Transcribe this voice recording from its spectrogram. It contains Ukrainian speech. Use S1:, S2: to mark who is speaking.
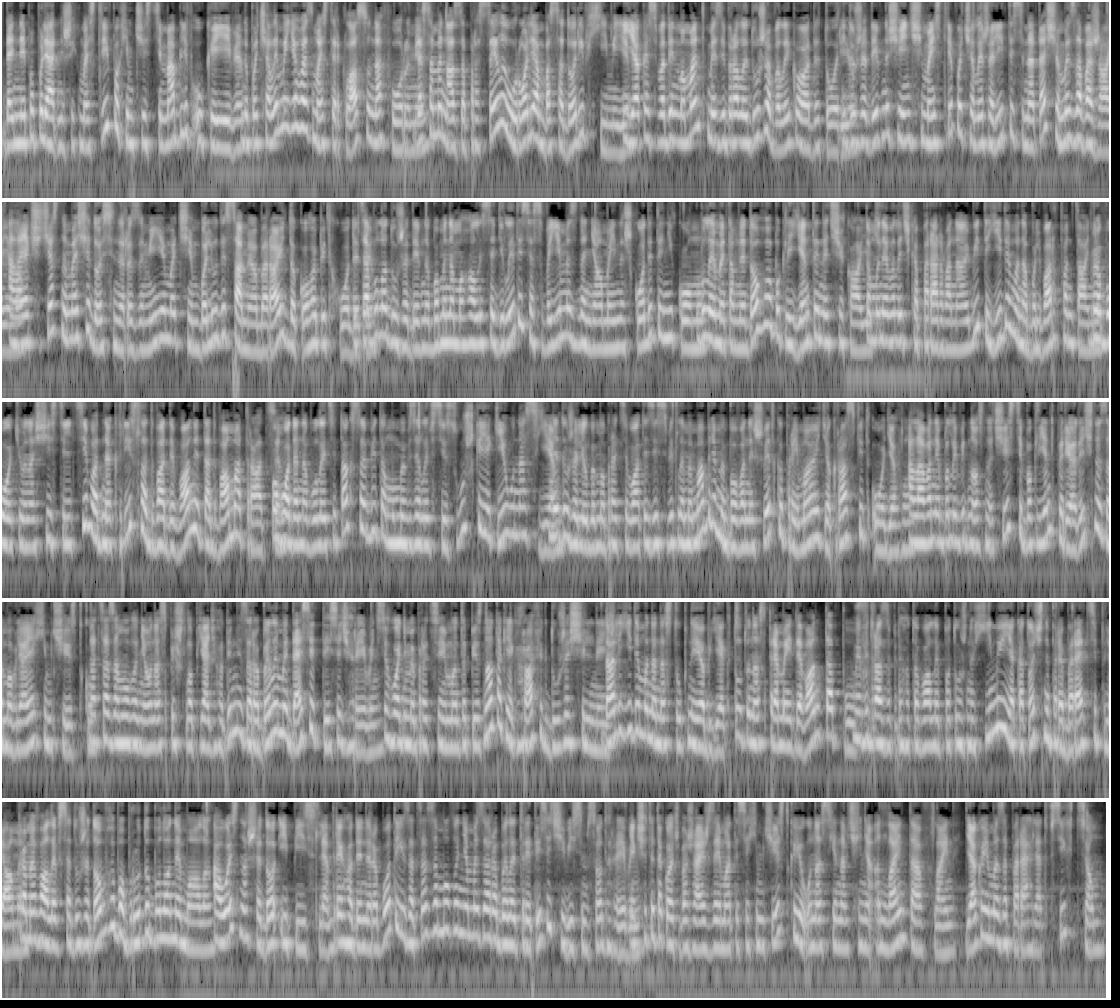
S1: День найпопулярніших майстрів по хімчистці меблів у Києві. Ну почали ми його з майстер-класу на форумі, де саме нас запросили у ролі амбасадорів хімії. І якось в один момент ми зібрали дуже велику аудиторію. І дуже дивно, що інші майстри почали жалітися на те, що ми заважаємо. Але якщо чесно, ми ще досі не розуміємо, чим, бо люди самі обирають до кого підходити. І це було дуже дивно, бо ми намагалися ділитися своїми знаннями і не шкодити нікому. Були ми там недовго, бо клієнти не чекають. Тому невеличка перерва на обід і їдемо на бульвар Фонтанів. В роботі у нас шість стільців, одне крісло, два дивани та два матраци. Погода на вулиці так собі, тому ми взяли всі сушки, які у нас є. Не дуже любимо працювати зі світлими меблями, бо вони швидко приймають якраз від одягу. Але вони були відносно чисті, бо клієнт періодично замовляє хімчистку. На це замовлення у нас пішло 5 годин і заробили ми 10 тисяч гривень. Сьогодні ми працюємо допізно, так як графік дуже щільний. Далі їдемо на наступний об'єкт. Тут у нас прямий диван та пуф. Ми відразу підготували потужну хімію, яка точно перебере ці плями. Промивали все дуже довго, бо бруду було немало. А ось наше до і після. Три години роботи, і за це замовлення ми заробили 3800 гривень. Якщо ти також бажаєш займатися хімчисткою, у нас є навчання онлайн та офлайн. Дякуємо за перегляд. Всіх цьом.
